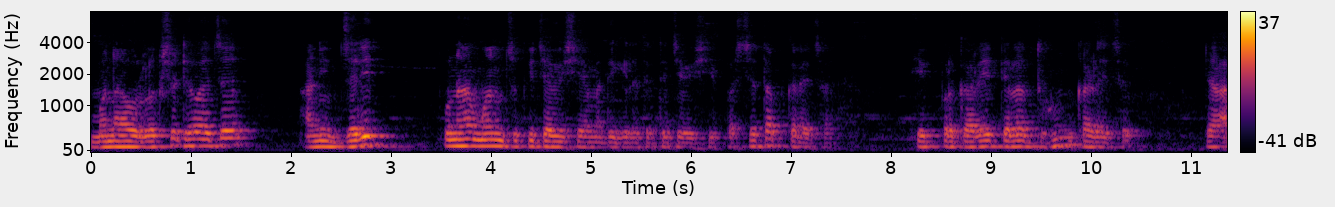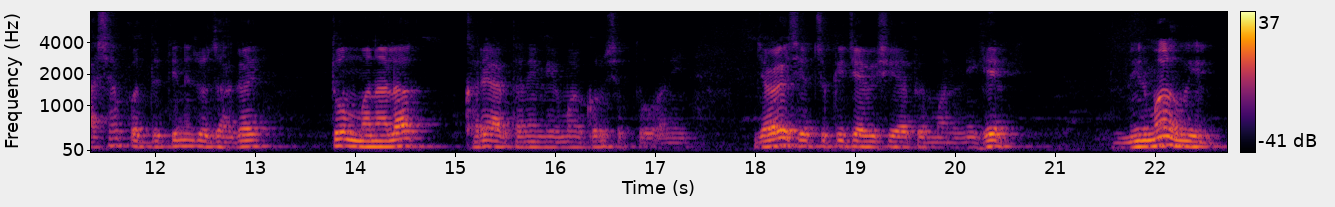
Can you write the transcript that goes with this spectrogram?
मनावर लक्ष ठेवायचं आणि जरी पुन्हा मन चुकीच्या विषयामध्ये गेलं तर त्याच्याविषयी पश्चाताप करायचा. एक प्रकारे त्याला धुवून काढायचं. त्या अशा पद्धतीने जो जागा आहे तो मनाला खऱ्या अर्थाने निर्मळ करू शकतो आणि ज्यावेळेस हे चुकीच्या विषयातून मन निघेल निर्मळ होईल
